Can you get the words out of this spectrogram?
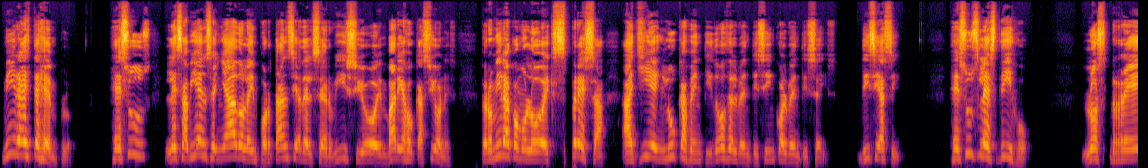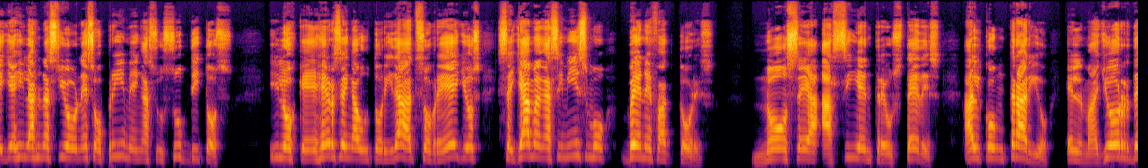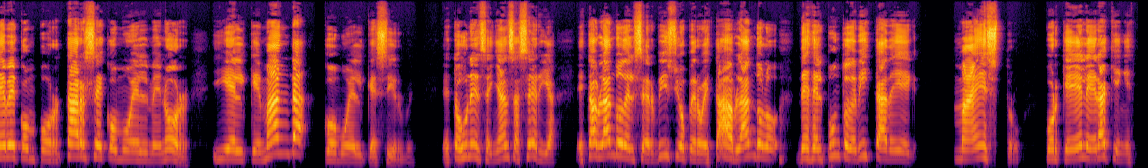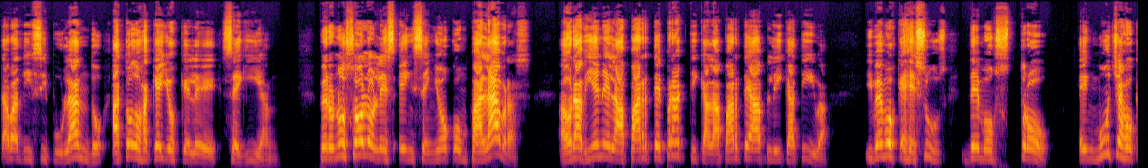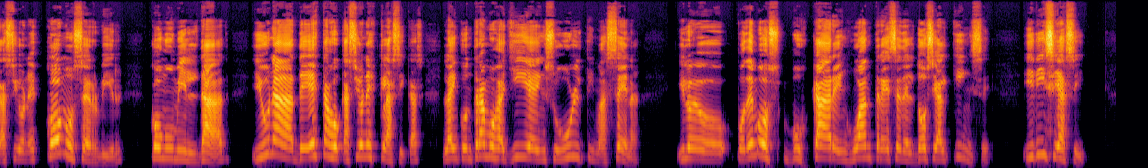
Mira este ejemplo. Jesús les había enseñado la importancia del servicio en varias ocasiones, pero mira cómo lo expresa allí en Lucas 22 del 25 al 26. Dice así, Jesús les dijo, los reyes y las naciones oprimen a sus súbditos y los que ejercen autoridad sobre ellos se llaman a sí mismos benefactores. No sea así entre ustedes. Al contrario, el mayor debe comportarse como el menor y el que manda como el que sirve. Esto es una enseñanza seria. Está hablando del servicio, pero está hablándolo desde el punto de vista de maestro, porque él era quien estaba discipulando a todos aquellos que le seguían. Pero no solo les enseñó con palabras, ahora viene la parte práctica, la parte aplicativa. Y vemos que Jesús demostró en muchas ocasiones cómo servir con humildad. Y una de estas ocasiones clásicas la encontramos allí en su última cena. Y lo podemos buscar en Juan 13 del 12 al 15. Y dice así,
